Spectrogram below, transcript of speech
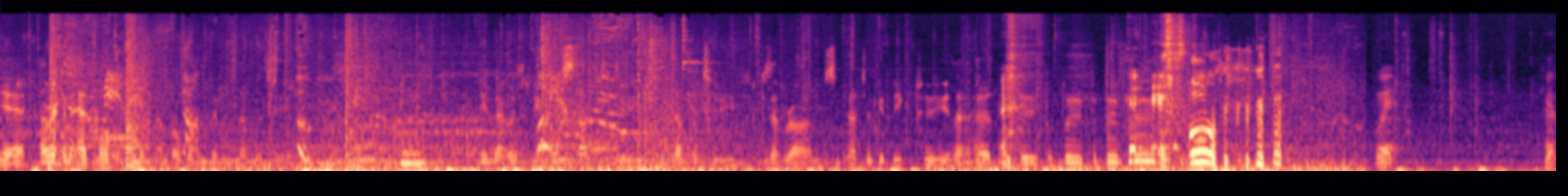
Yeah, I reckon I had more fun in number one than number two. Hmm. You know, it was a bit more stuff to do in number two because it rhymes. And I took a big poo and that hurt me. Boo, boo, boo, boo, boo, boo. Where?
